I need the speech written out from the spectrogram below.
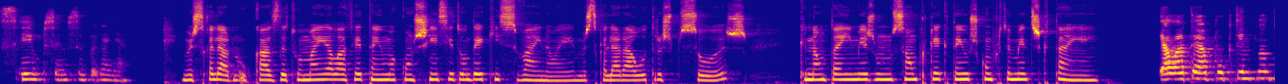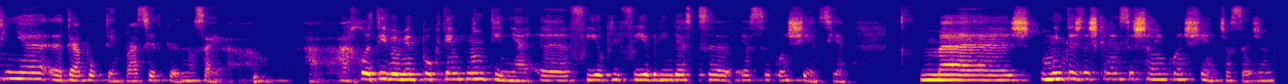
Sempre, sempre, sempre a ganhar. Mas se calhar no caso da tua mãe, ela até tem uma consciência de onde é que isso vem, não é? Mas se calhar há outras pessoas que não têm mesmo noção porque é que têm os comportamentos que têm. Ela até há pouco tempo não tinha, até há pouco tempo, há cerca, não sei, há, há, relativamente pouco tempo não tinha. Uh, fui eu que lhe fui abrindo essa, essa consciência mas muitas das crenças são inconscientes, ou seja,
